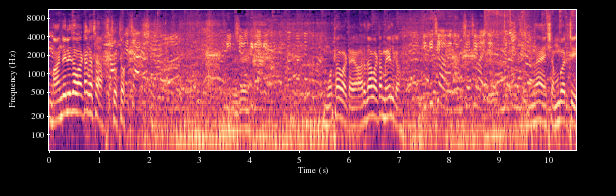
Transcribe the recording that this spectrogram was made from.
मांदेलीचा वाटा कसा छोटो। घे मोठा वाटा आहे. अर्धा वाटा मिळेल का? कितीची हवे? दोनशेची पाहिजे. दोनशेची नाही शंभरची.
